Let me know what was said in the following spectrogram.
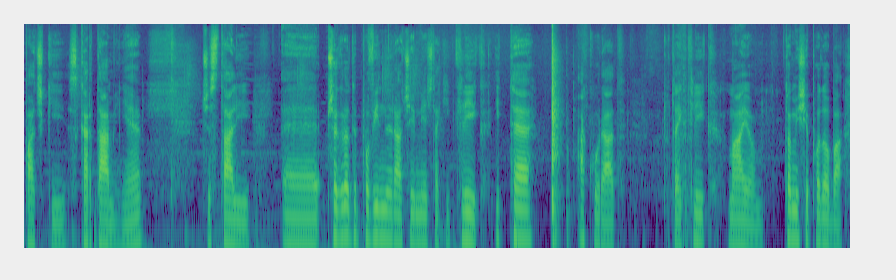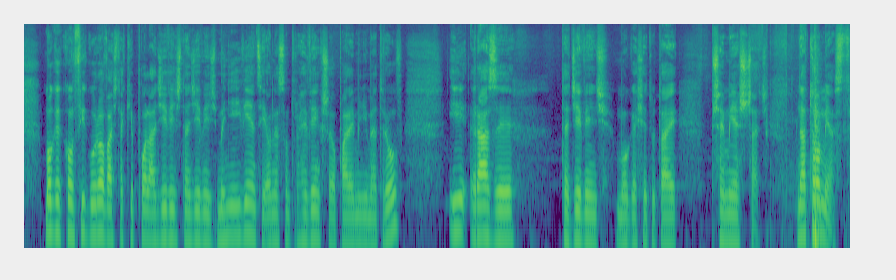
paczki z kartami, nie? Czy stali. E, przegrody powinny raczej mieć taki klik i te akurat tutaj klik mają. To mi się podoba. Mogę konfigurować takie pola 9 na 9 mniej więcej, one są trochę większe o parę milimetrów i razy te 9 mogę się tutaj przemieszczać. Natomiast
